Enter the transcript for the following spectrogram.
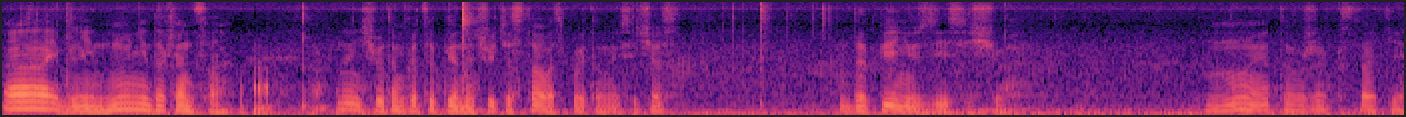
Ай, блин, ну не до конца. Ну ничего, там коцепена чуть осталось, поэтому я сейчас допеню здесь еще. Ну это уже, кстати,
